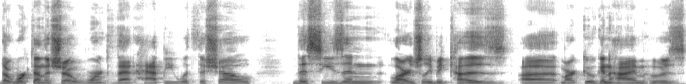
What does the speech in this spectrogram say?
that worked on the show weren't that happy with the show this season, largely because uh, Marc Guggenheim, who is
